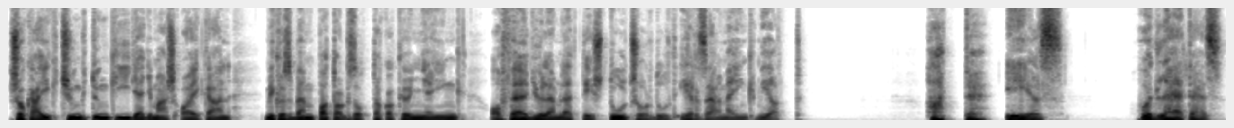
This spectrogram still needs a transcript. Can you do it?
Sokáig csüngtünk így egymás ajkán, miközben patakzottak a könnyeink a felgyülemlett és túlcsordult érzelmeink miatt. Hát te, élsz! Hogy lehet ez?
